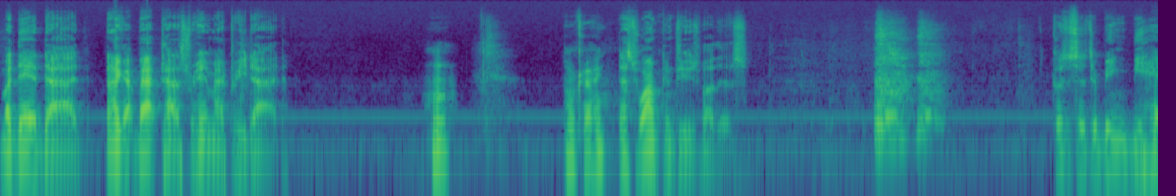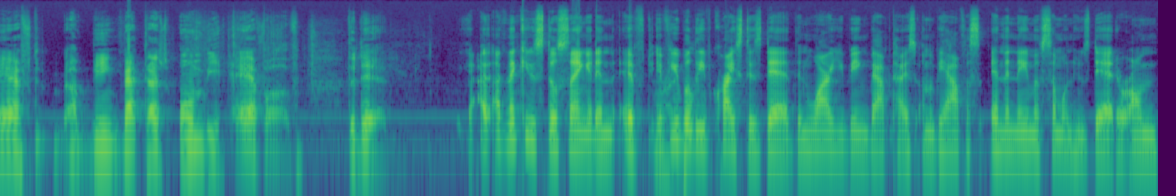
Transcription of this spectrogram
my dad died and I got baptized for him after he died. Okay. That's why I'm confused by this. Because it says they're being behalf, uh, being baptized on behalf of the dead. I, I think he was still saying it. And if if you believe Christ is dead, then why are you being baptized on the behalf of, in the name of someone who's dead or on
